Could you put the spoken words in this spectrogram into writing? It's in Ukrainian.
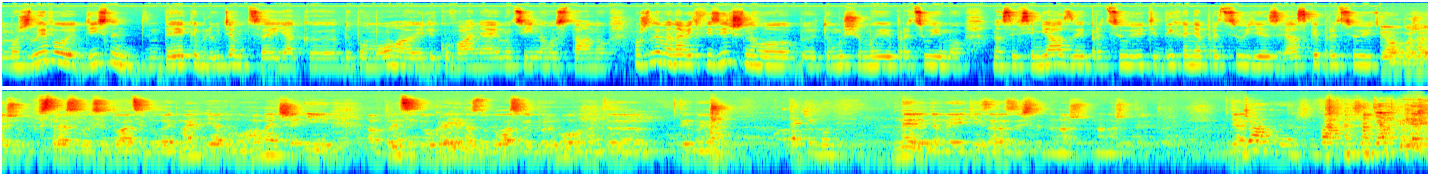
Можливо, дійсно деяким людям це як е, допомога, лікування емоційного стану, можливо, навіть фізичного, тому що ми працюємо. У нас і всі м'язи працюють, і дихання працює, зв'язки працюють. Я вам бажаю, щоб стресових ситуацій було як мен- якомога менше, і в принципі Україна здобула свою перемогу над е, тими Так і буде. нелюдами, які зараз зайшли на нашу на нашу територію. Дякую. Дякую вам дуже дякую.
